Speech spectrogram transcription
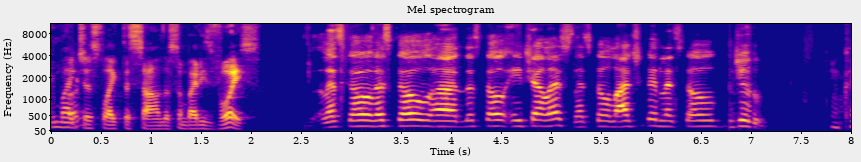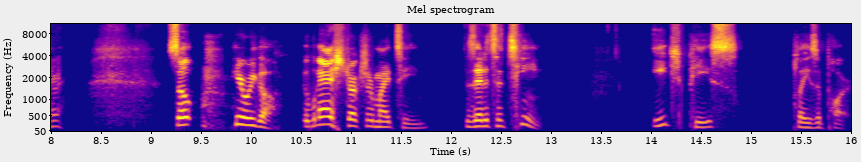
You might just like the sound of somebody's voice. let's go. Let's go. Uh, let's go. HLS. Let's go. Logic. And let's go. Jude. Okay. So here we go. The way I structure my team is that it's a team. Each piece plays a part.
